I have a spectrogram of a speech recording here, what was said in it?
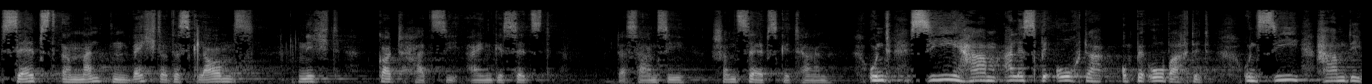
selbsternannten Wächter des Glaubens. Nicht Gott hat sie eingesetzt. Das haben sie schon selbst getan. Und sie haben alles beobachtet und sie haben die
